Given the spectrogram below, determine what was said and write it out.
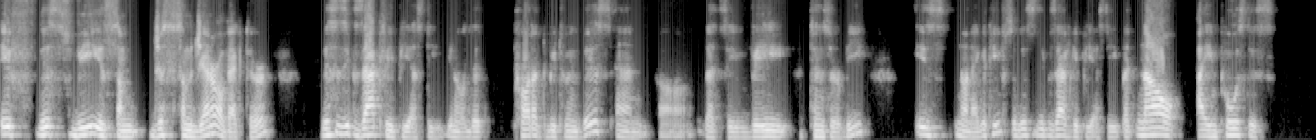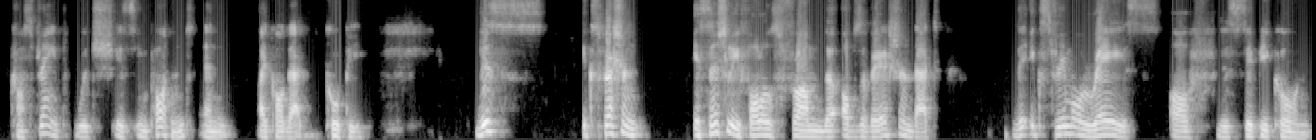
if this V is some just some general vector, this is exactly PSD. You know, the product between this and uh, let's say V tensor V is non-negative. So this is exactly PSD. But now I impose this constraint, which is important, and I call that co-P. This expression essentially follows from the observation that the extremal rays of the CP cone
